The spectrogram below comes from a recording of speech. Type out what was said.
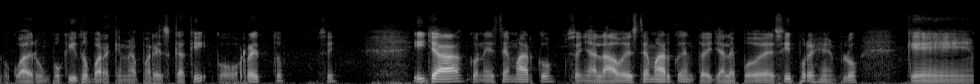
Lo cuadro un poquito para que me aparezca aquí, correcto. ¿sí? Y ya con este marco, señalado este marco, entonces ya le puedo decir, por ejemplo, que,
